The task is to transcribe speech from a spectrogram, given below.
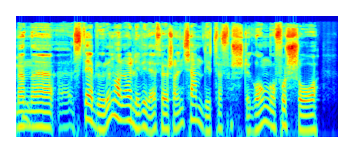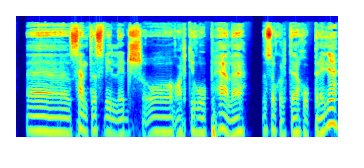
Men uh, stebroren har aldri vært før, så han kommer dit for første gang og får se uh, Santas Village og alt i hop, hele det såkalte hopprennet.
